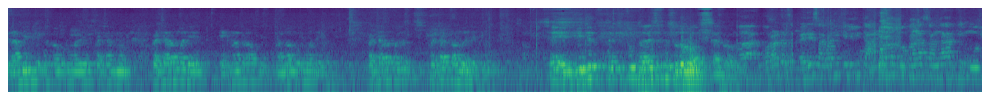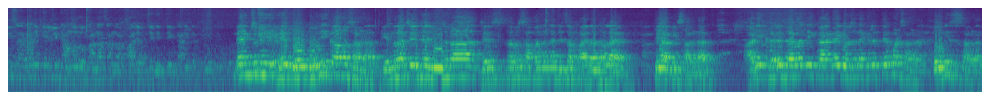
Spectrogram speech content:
ग्रामीण ते गंगापूरमध्ये प्रचार प्रचारामध्ये एकनाथराव गंगापूरमध्ये प्रचारामध्ये प्रचार चालू आहे हे जी त्यांची चूक झाली असेल ती सुधारू आम्ही, काय प्रॉब्लेम बोराडकर साहेब, खैरे साहेबांनी केलेली कामं लोकांना सांगा की मोदी साहेबांनी केलेली कामं लोकांना सांगा भाजपचे नेते कार्यकर्ते वगैरे. नाही ऍक्च्युली हे दोन्ही कामं सांगणार. केंद्राचे ज्या योजना जे सर्वसामान्यांना ज्याचा फायदा झालाय ते आम्ही सांगणार. आणि खरे साहेबांनी काय काय योजना केल्या ते पण सांगणार. दोन्ही सांगणार.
